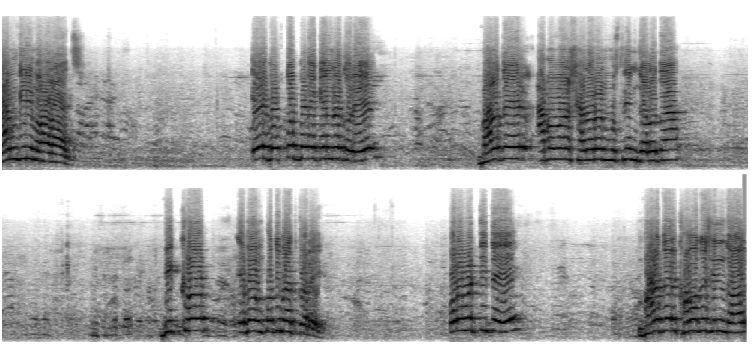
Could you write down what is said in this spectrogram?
রামগিরি মহারাজ। এই বক্তব্যকে কেন্দ্র করে ভারতের আবহাওয়ার সাধারণ মুসলিম জনতা বিক্ষোভ এবং প্রতিবাদ করে। পরবর্তীতে ভারতের ক্ষমতাসীন দল,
